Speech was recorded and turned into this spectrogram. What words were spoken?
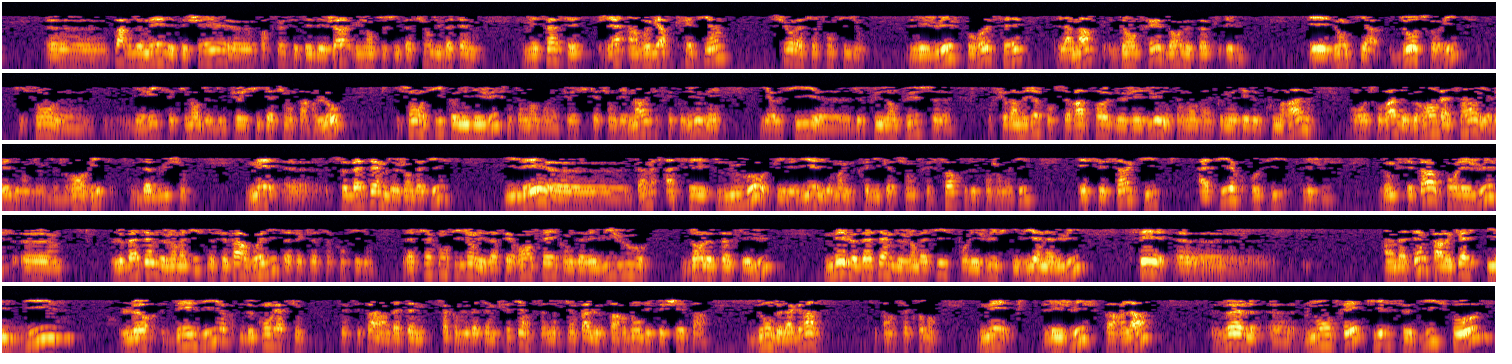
euh, pardonnait les péchés euh, parce que c'était déjà une anticipation du baptême. Mais ça, c'est un regard chrétien sur la circoncision. Les juifs, pour eux, c'est la marque d'entrée dans le peuple élu. Et donc il y a d'autres rites qui sont euh, des rites effectivement de, purification par l'eau, qui sont aussi connus des juifs, notamment dans la purification des mains qui est très connue, mais il y a aussi euh, de plus en plus, euh, au fur et à mesure qu'on se rapproche de Jésus, notamment dans la communauté de Qumran, on retrouvera de grands bassins où il y avait de, grands rites d'ablution. Mais ce baptême de Jean-Baptiste, il est euh, quand même assez nouveau, puis il est lié évidemment à une prédication très forte de Saint Jean-Baptiste, et c'est ça qui attire aussi les Juifs. Donc c'est pas pour les Juifs, euh, le baptême de Jean-Baptiste ne fait pas redite avec la circoncision. La circoncision les a fait rentrer quand ils avaient huit jours dans le peuple élu, mais le baptême de Jean-Baptiste pour les Juifs qui viennent à lui, c'est euh, un baptême par lequel ils disent leur désir de conversion. Ce n'est pas un baptême, pas comme le baptême chrétien, ça n'obtient pas le pardon des péchés par don de la grâce, c'est pas un sacrement. Mais les juifs, par là, veulent euh, montrer qu'ils se disposent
